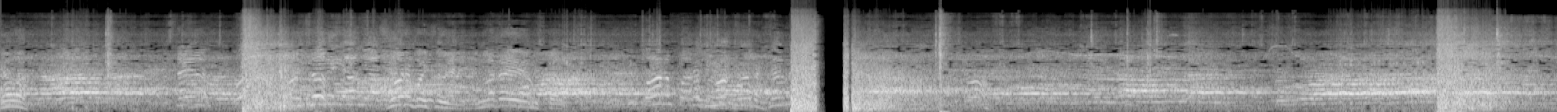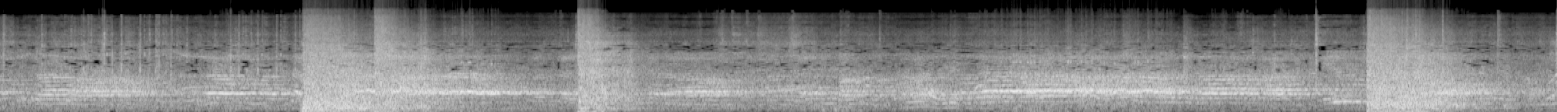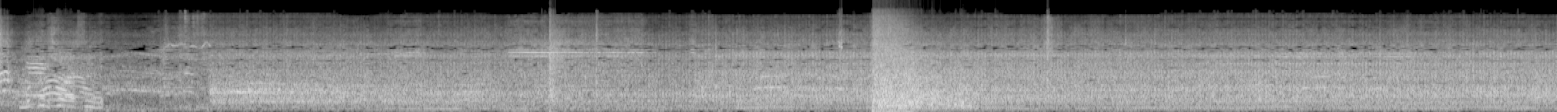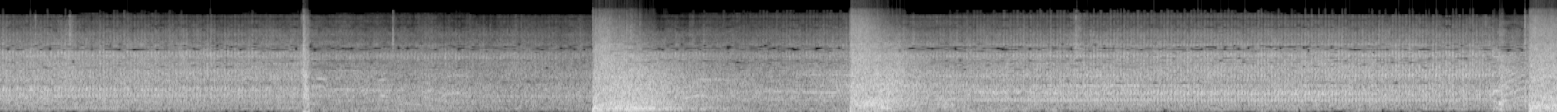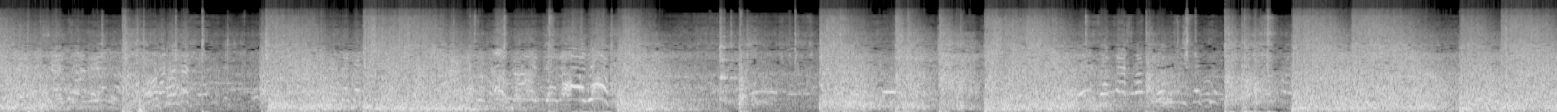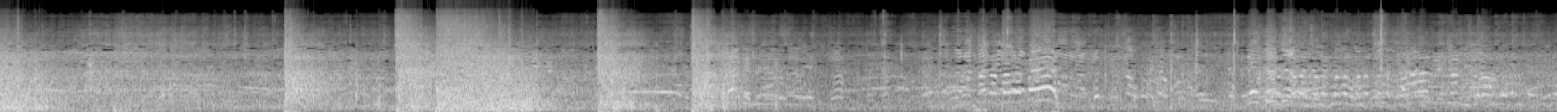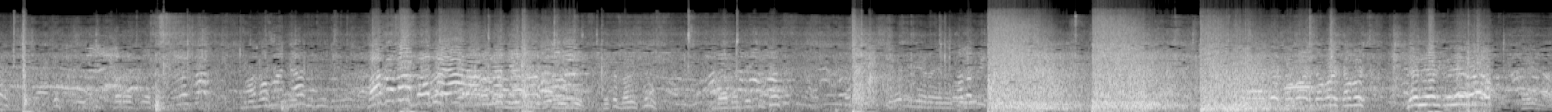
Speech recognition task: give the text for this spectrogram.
Yalla. koysun. Bunlar da yemiş ben. Bağırın bağırın. Cuma bağırın. Thank you. Okay. 막아봐 봐봐야 막아봐 일단 막으세요 내가 먼저 시켜 잡아 잡아 잡아 내려 내려 내려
